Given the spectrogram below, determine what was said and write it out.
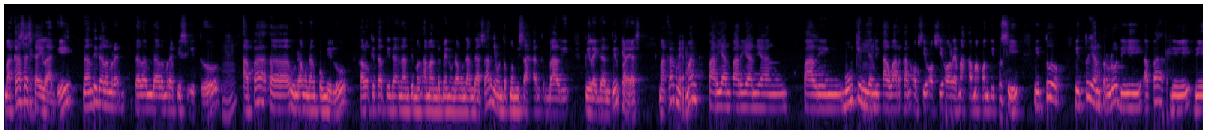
Maka saya sekali lagi nanti dalam dalam dalam revisi itu hmm. apa uh, undang-undang pemilu kalau kita tidak nanti mengamandemen undang-undang dasarnya untuk memisahkan kembali pileg dan pilpres, ya. maka memang varian-varian yang paling mungkin hmm. yang ditawarkan opsi-opsi oleh Mahkamah Konstitusi okay. itu itu yang perlu di apa okay. di di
